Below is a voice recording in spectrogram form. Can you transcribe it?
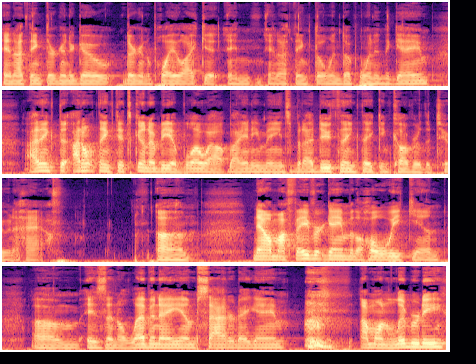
and I think they're going to go, they're going to play like it, and and I think they'll end up winning the game. I think that I don't think it's going to be a blowout by any means, but I do think they can cover the two and a half. Um, now, my favorite game of the whole weekend um, is an 11 a.m. Saturday game. I'm on Liberty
